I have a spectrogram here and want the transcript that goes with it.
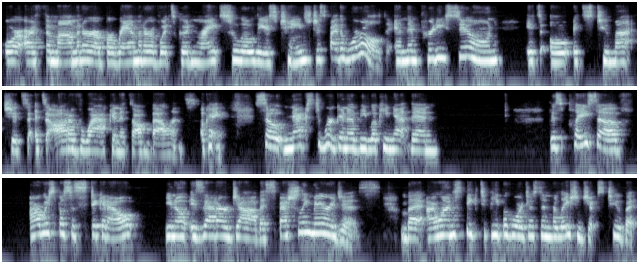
or our thermometer or barometer of what's good and right slowly is changed just by the world. And then pretty soon it's oh it's too much. It's it's out of whack and it's off balance. Okay so next we're going to be looking at then this place of are we supposed to stick it out you know is that our job especially marriages. But i want to speak to people who are just in relationships too but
